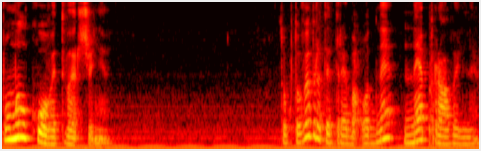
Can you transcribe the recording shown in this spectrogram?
Помилкове твердження. Тобто вибрати треба одне неправильне.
